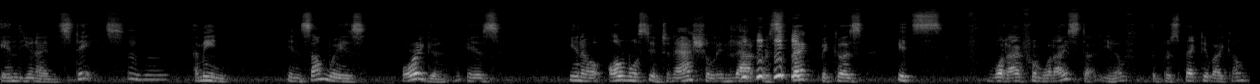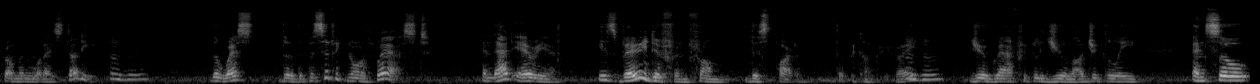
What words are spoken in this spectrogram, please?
in the United States. hmm I mean, in some ways, Oregon is, you know, almost international in that respect because it's what I from what I study. You know, the perspective I come from and what I study. hmm The West, the, the Pacific Northwest, and that area is very different from this part of the, the country, right? hmm Geographically, geologically, and so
